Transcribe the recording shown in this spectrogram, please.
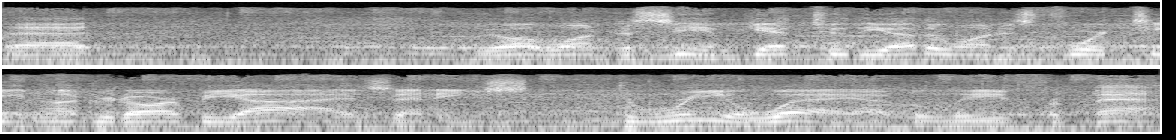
that we all wanted to see him get to. The other one is 1400 RBIs, and he's three away, I believe, from that.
